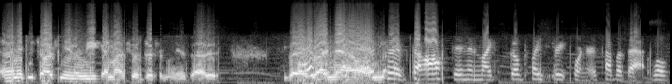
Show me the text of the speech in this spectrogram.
And if you talk to me in a week, I might feel differently about it. But right now, I'm, take a trip to Austin and like go play street corners. How about that? We'll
